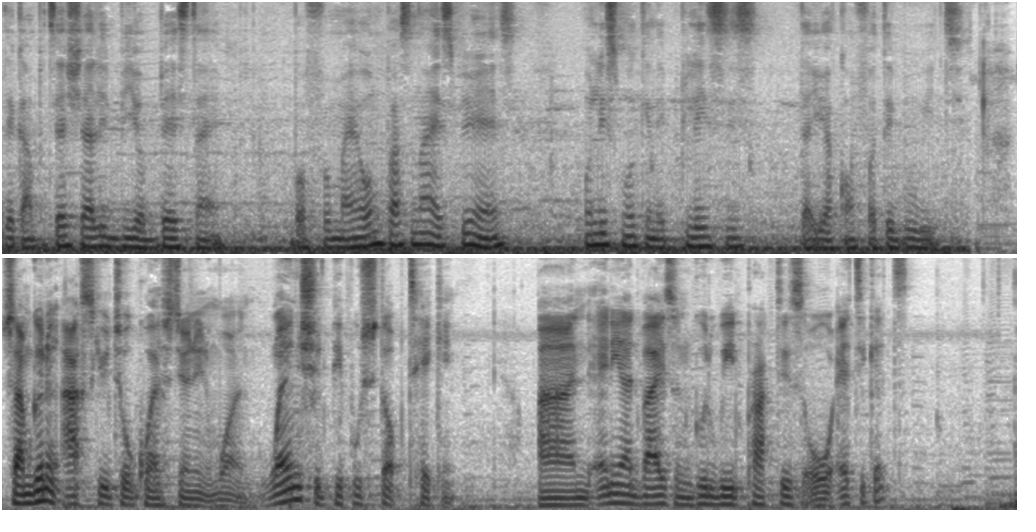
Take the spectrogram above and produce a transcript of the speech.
They can potentially be your best time. But from my own personal experience, only smoke in the places that you are comfortable with. So I'm going to ask you two questions in one. When should people stop taking? And any advice on good weed practice or etiquette? Uh,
